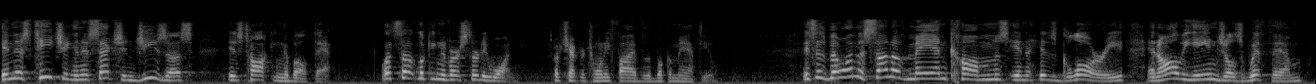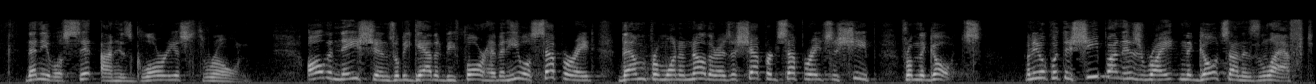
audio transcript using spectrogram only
In this teaching, in this section, Jesus is talking about that. Let's start looking at verse 31 of chapter 25 of the book of Matthew. It says, But when the Son of Man comes in his glory, and all the angels with him, then he will sit on his glorious throne. All the nations will be gathered before him, and he will separate them from one another, as a shepherd separates the sheep from the goats. And he will put the sheep on his right and the goats on his left.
